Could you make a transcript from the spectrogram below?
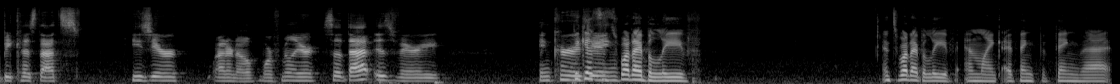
because that's easier. I don't know, more familiar. So that is very encouraging. because it's what I believe. It's what I believe, and like I think the thing that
